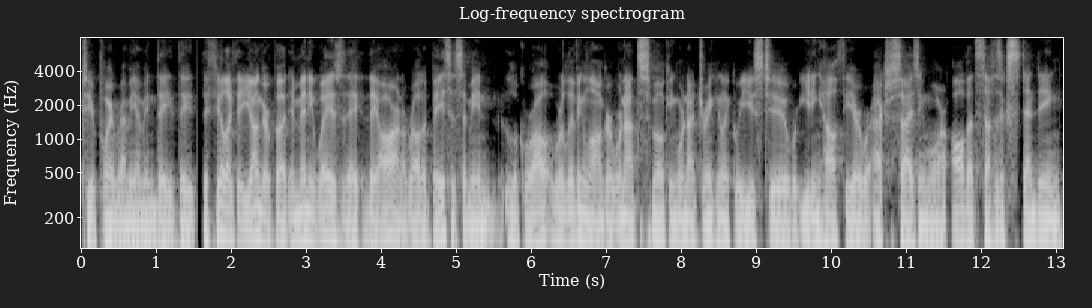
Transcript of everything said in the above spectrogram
to your point, Remy, I mean, they they they feel like they're younger, but in many ways, they they are on a relative basis. I mean, look, we're all we're living longer, we're not smoking, we're not drinking like we used to, we're eating healthier, we're exercising more. All that stuff is extending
